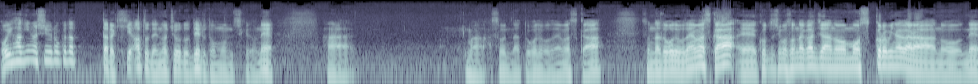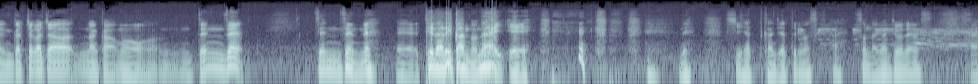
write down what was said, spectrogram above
追いはぎの収録だったら聞け、後で後ほど出ると思うんですけどね。はい、まあ、そんなとこでございますか。そんなとこでございますか。えー今年もそんな感じ、あの、もうすっ転びながら、あのね、ガチャガチャ、なんかもう、全然、全然ね、えー手だれ感のない、えー ね、しや感じやっております。はい。そんな感じでございます。はい。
